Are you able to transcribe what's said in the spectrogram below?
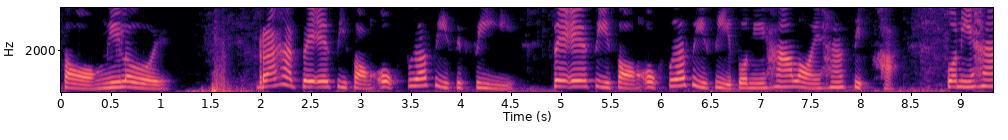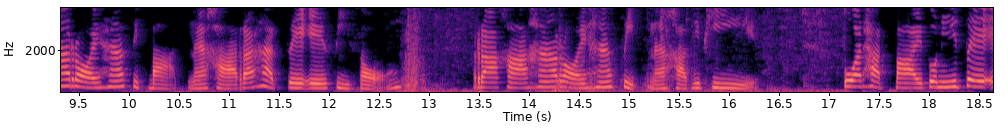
42นี่เลย รหัส JA 42อกเสื้อ 44 JA 42อกเสื้อ 44 ตัวนี้ 550 ค่ะ ตัวนี้ 550 บาทนะคะ รหัส JA 42ราคา 550 นะคะพี่ๆ ตัวถัดไปตัวนี้ JA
